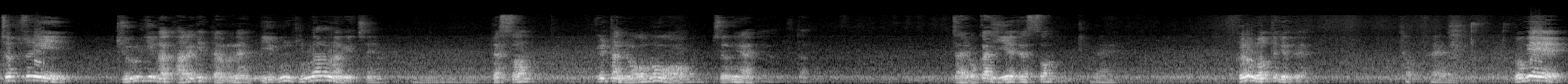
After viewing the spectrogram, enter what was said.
접선이 기울기가 다르기 때문에 미분 불가능하겠지 됐어? 일단 요거 보고 정해야 돼요 일단 자 요까지 이해됐어? 네. 그럼 어떻게 돼? 적폐. 요게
